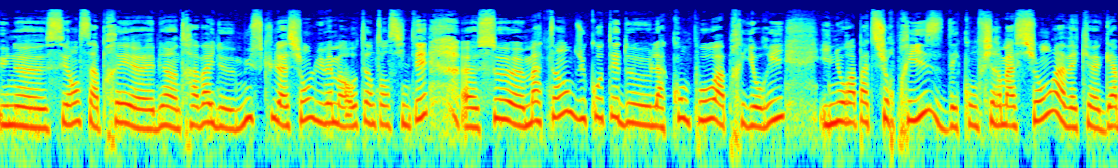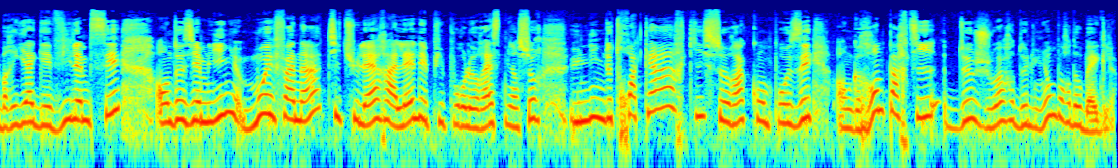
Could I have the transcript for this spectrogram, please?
une euh, séance après euh, eh bien, un travail de musculation, lui-même à haute intensité. Euh, ce matin, du côté de la compo, a priori, il n'y aura pas de surprise, des confirmations avec Gabriel et Villemc en deuxième ligne, Moefana titulaire à l'aile et puis pour le reste, bien sûr, une ligne de trois quarts qui sera composée en grande partie de joueurs de l'Union Bordeaux-Bègle.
